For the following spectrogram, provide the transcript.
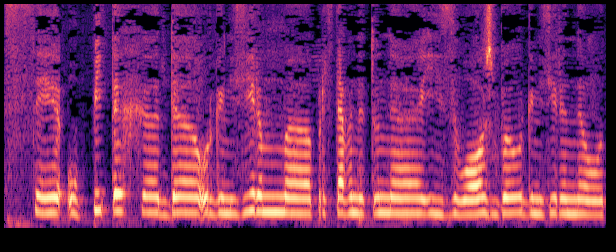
се опитах да организирам представенето на изложба, организирана от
